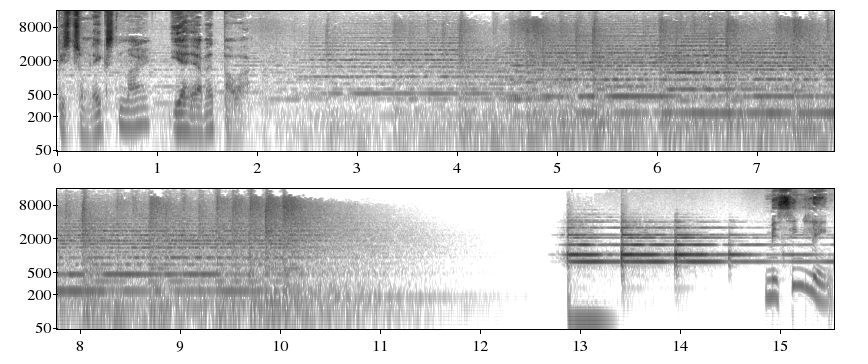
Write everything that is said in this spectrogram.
Bis zum nächsten Mal. Ihr Herbert Bauer. Missing Link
